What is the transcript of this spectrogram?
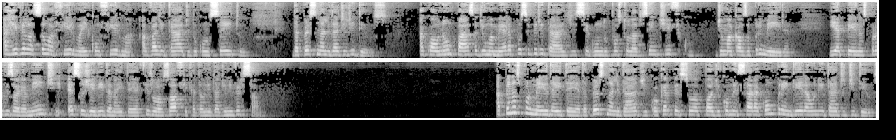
A revelação afirma e confirma a validade do conceito da personalidade de Deus, a qual não passa de uma mera possibilidade, segundo o postulado científico, de uma causa primeira, e apenas provisoriamente é sugerida na ideia filosófica da unidade universal. Apenas por meio da ideia da personalidade, qualquer pessoa pode começar a compreender a unidade de Deus.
